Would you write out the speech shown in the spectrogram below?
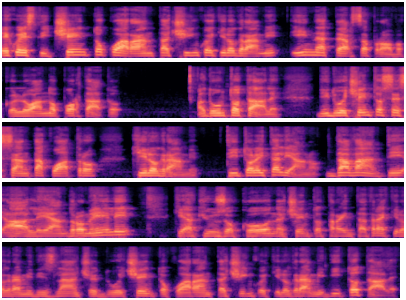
e questi 145 kg in terza prova, che lo hanno portato ad un totale di 264 kg. Titolo italiano davanti a Leandro Meli che ha chiuso con 133 kg di slancio e 245 kg di totale.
